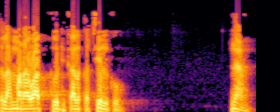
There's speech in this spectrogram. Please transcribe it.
telah merawatku di kala kecilku. Nah,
